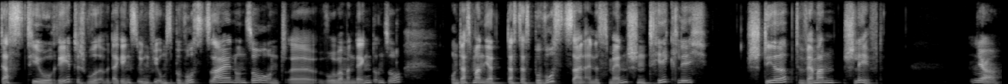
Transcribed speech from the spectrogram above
dass theoretisch, wo, da ging es irgendwie ums Bewusstsein und so und äh, worüber man denkt und so. Und dass man ja, dass das Bewusstsein eines Menschen täglich stirbt, wenn man schläft. Ja.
